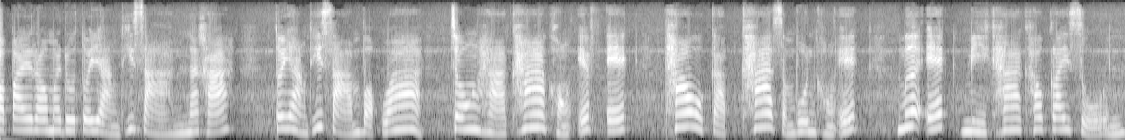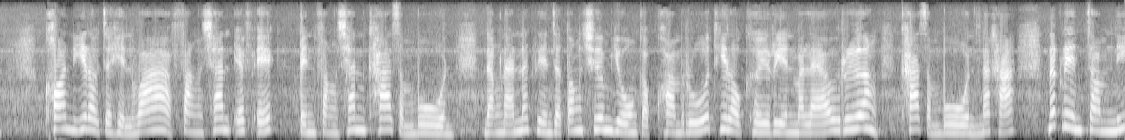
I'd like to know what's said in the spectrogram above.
ต่อไปเรามาดูตัวอย่างที่ 3 นะคะ ตัวอย่างที่ 3 บอกว่า จงหาค่าของ f(x) เท่ากับค่าสมบูรณ์ของ x เมื่อ x มีค่าเข้าใกล้ศูนย์ข้อนี้เราจะเห็นว่าฟังก์ชัน f(x) เป็นฟังก์ชันค่าสมบูรณ์ ดังนั้นนักเรียนจะต้องเชื่อมโยงกับความรู้ที่เราเคยเรียนมาแล้วเรื่องค่าสมบูรณ์นะคะ นักเรียนจำนิ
